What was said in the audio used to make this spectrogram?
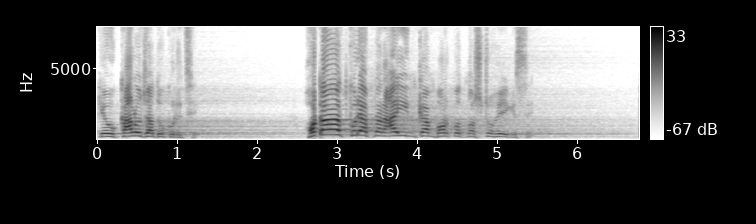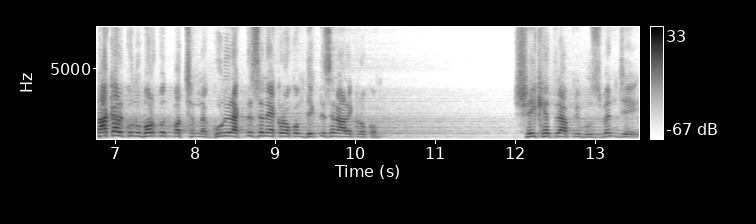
কেউ কালো জাদু করেছে। হঠাৎ করে আপনার আয় ইনকাম বরকত নষ্ট হয়ে গেছে। টাকার কোনো বরকত পাচ্ছেন না গুণে রাখতেছেন, একরকম, দেখতেছেন আরেক রকম। সেই ক্ষেত্রে আপনি বুঝবেন যে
